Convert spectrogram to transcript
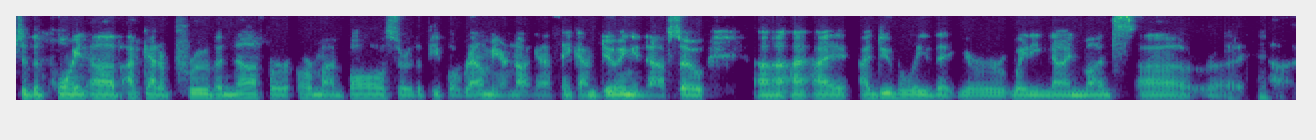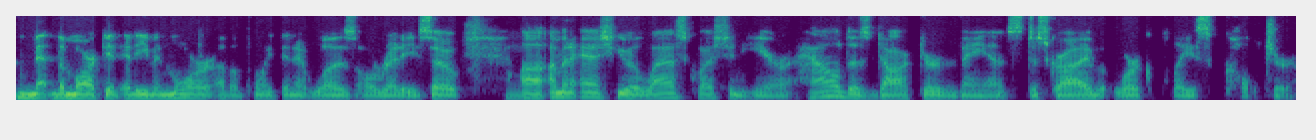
to the point of I've got to prove enough, or or my boss or the people around me are not going to think I'm doing enough. So uh, I I do believe that your waiting nine months uh, uh, met the market at even more of a point than it was already. So mm. uh, I'm going to ask you a last question here. How does Dr. Vance describe workplace culture?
